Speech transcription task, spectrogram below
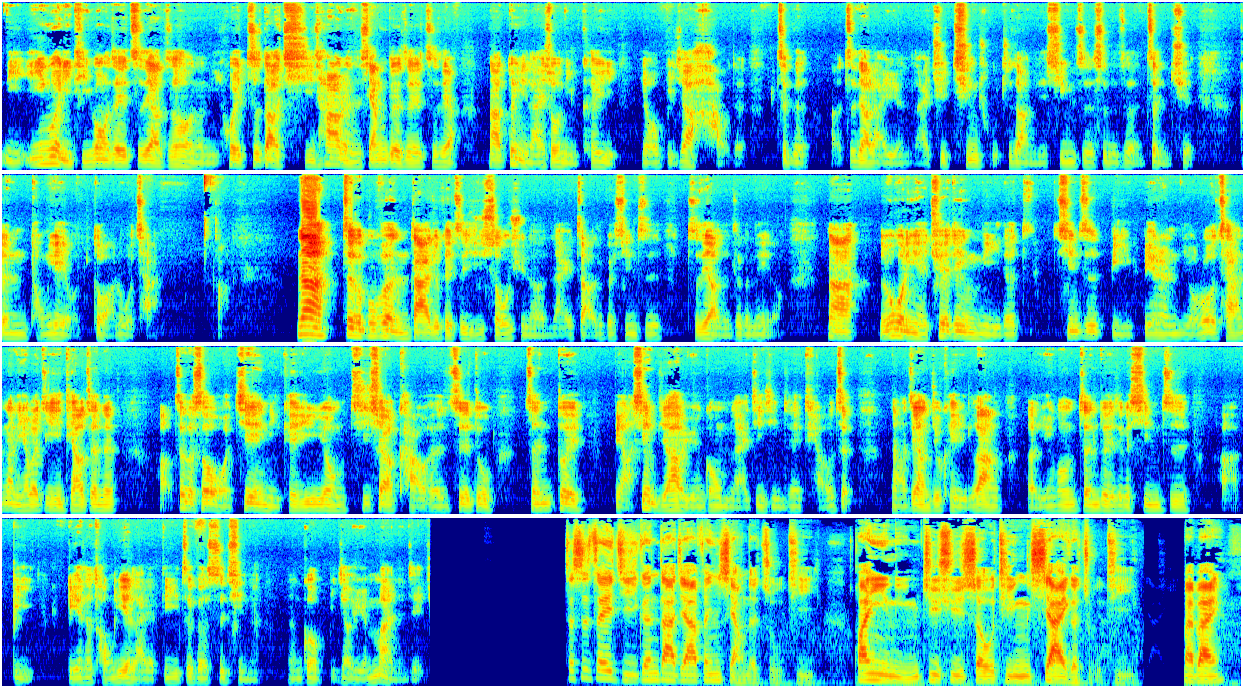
你因为你提供了这些资料之后呢，你会知道其他人相对这些资料，那对你来说，你可以有比较好的这个呃资料来源来去清楚知道你的薪资是不是很正确，跟同业有多少落差啊？那这个部分大家就可以自己去搜寻了，来找这个薪资资料的这个内容。那如果你也确定你的薪资比别人有落差，那你要不要进行调整呢？好，这个时候我建议你可以运用绩效考核制度，针对表现比较好的员工，我们来进行这些调整。那这样就可以让呃员工针对这个薪资啊比别的同业来的低这个事情呢，能够比较圆满的解决。这是这一集跟大家分享的主题，欢迎您继续收听下一个主题，拜拜。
